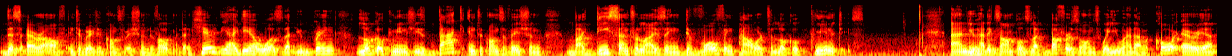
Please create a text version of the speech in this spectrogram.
this era of integrated conservation and development. And here the idea was that you bring local communities back into conservation by decentralizing, devolving power to local communities. And you had examples like buffer zones where you had have a core area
